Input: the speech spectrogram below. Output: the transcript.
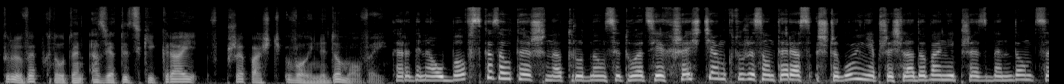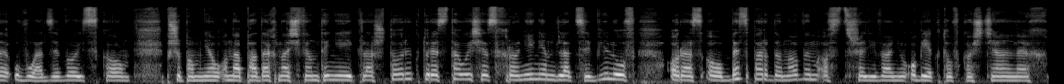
który wepchnął ten azjatycki kraj w przepaść wojny domowej. Kardynał Bo wskazał też na trudną sytuację chrześcijan, którzy są teraz szczególnie prześladowani przez będące u władzy wojsko. Przypomniał o napadach na świątynie i klasztory, które stały się schronieniem dla cywilów oraz o bezpardonowym ostrzeliwaniu obiektów kościelnych.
